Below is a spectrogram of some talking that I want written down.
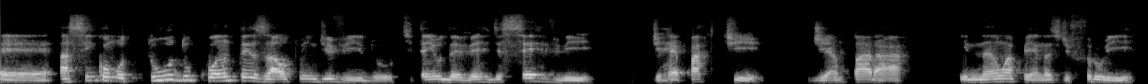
É, assim como tudo quanto exalta o indivíduo, que tem o dever de servir, de repartir, de amparar, e não apenas de fruir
